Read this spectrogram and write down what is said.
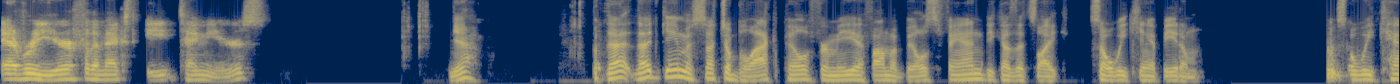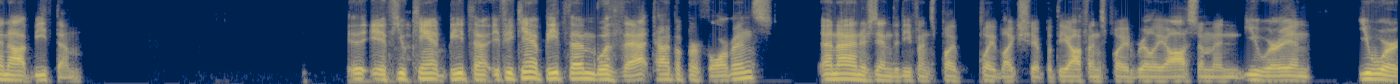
every year for the next eight, ten years. Yeah. But that that game is such a black pill for me if I'm a Bills fan because it's like, so we can't beat them, so we cannot beat them. If you can't beat them, if you can't beat them with that type of performance, and I understand the defense played played like shit, but the offense played really awesome, and you were in, you were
